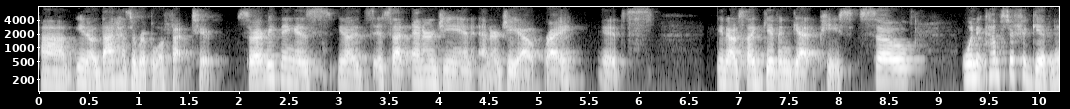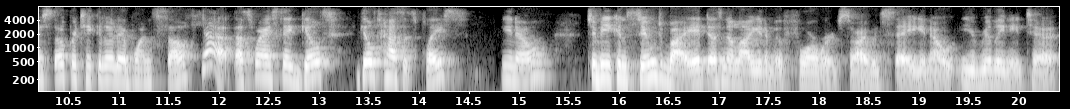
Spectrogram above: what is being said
um, you know, that has a ripple effect too. So everything is, you know, it's it's that energy in, energy out, right? It's, you know, it's that give and get piece. So when it comes to forgiveness, though, particularly of oneself, yeah, that's why I say guilt. Guilt has its place. You know, to be consumed by it doesn't allow you to move forward. So I would say, you know, you really need to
